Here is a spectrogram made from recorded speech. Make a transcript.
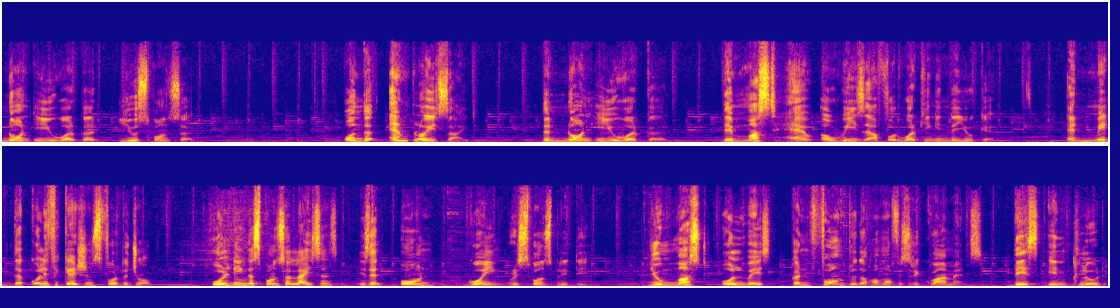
non-EU worker you sponsor. On the employee side, the non-EU worker, they must have a visa for working in the UK and meet the qualifications for the job. Holding a sponsor license is an ongoing responsibility. You must always conform to the Home Office requirements. These include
